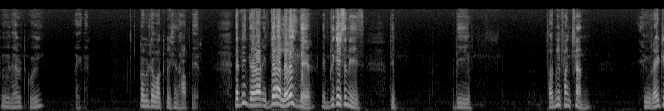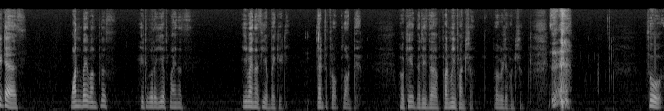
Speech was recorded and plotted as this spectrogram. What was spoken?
So, we will have it going like that. Probability of occupation is half there. That means, there are if there are levels there, the implication is the the Fermi function you write it as 1 by 1 plus e to the power E f minus E minus E f by k t that is the plot there. Okay, that is the Fermi function probability function. so,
